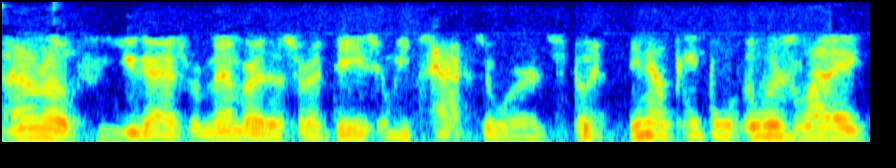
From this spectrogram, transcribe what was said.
I don't know if you guys remember the sort of days and weeks afterwards, but you know, people, it was like,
